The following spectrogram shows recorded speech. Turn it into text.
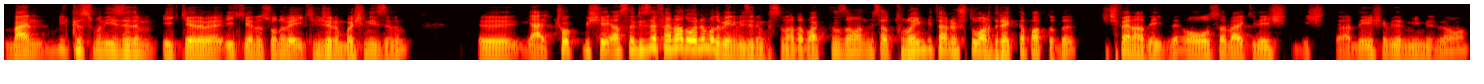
Ben bir kısmını izledim. İlk yarı ve ilk yarının sonu ve ikinci yarının başını izledim. Ee, yani çok bir şey. Aslında Rize fena da oynamadı benim izlediğim kısımlarda. Baktığın zaman mesela Tunay'ın bir tane şutu var. Direkte patladı. Hiç fena değildi. O olsa belki değiş, işler değişebilir miyim bilmiyorum ama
